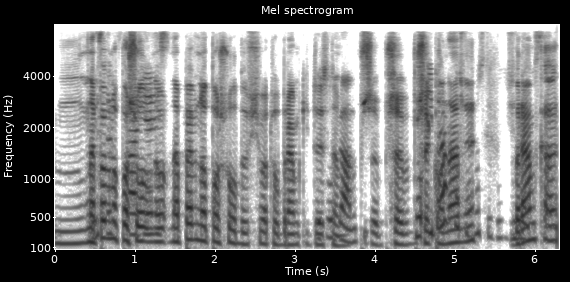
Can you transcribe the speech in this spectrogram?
Mm, na pewno, poszło, no, na pewno poszłoby w światło bramki, to jestem prze, prze, przekonany. Bramka,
